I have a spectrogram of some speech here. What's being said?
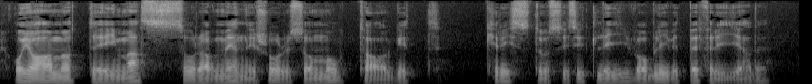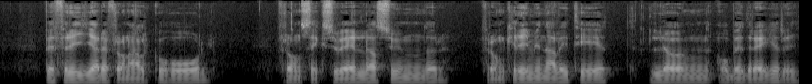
Och jag har mött det i massor av människor som mottagit Kristus i sitt liv och blivit befriade. Befriade från alkohol, från sexuella synder, från kriminalitet, lögn och bedrägeri.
